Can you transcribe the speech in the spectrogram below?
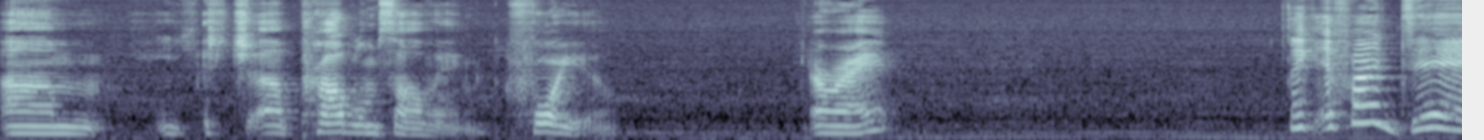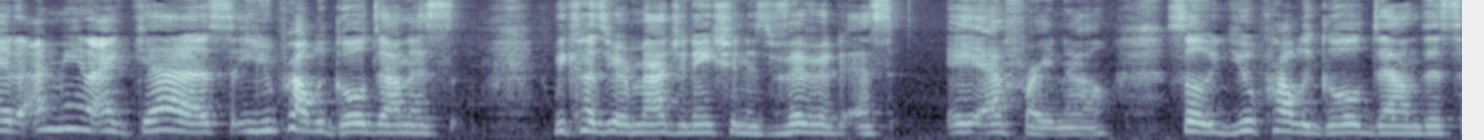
um, uh, problem solving for you. All right? Like if I did, I mean, I guess you probably go down as because your imagination is vivid as AF right now. So you'll probably go down this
